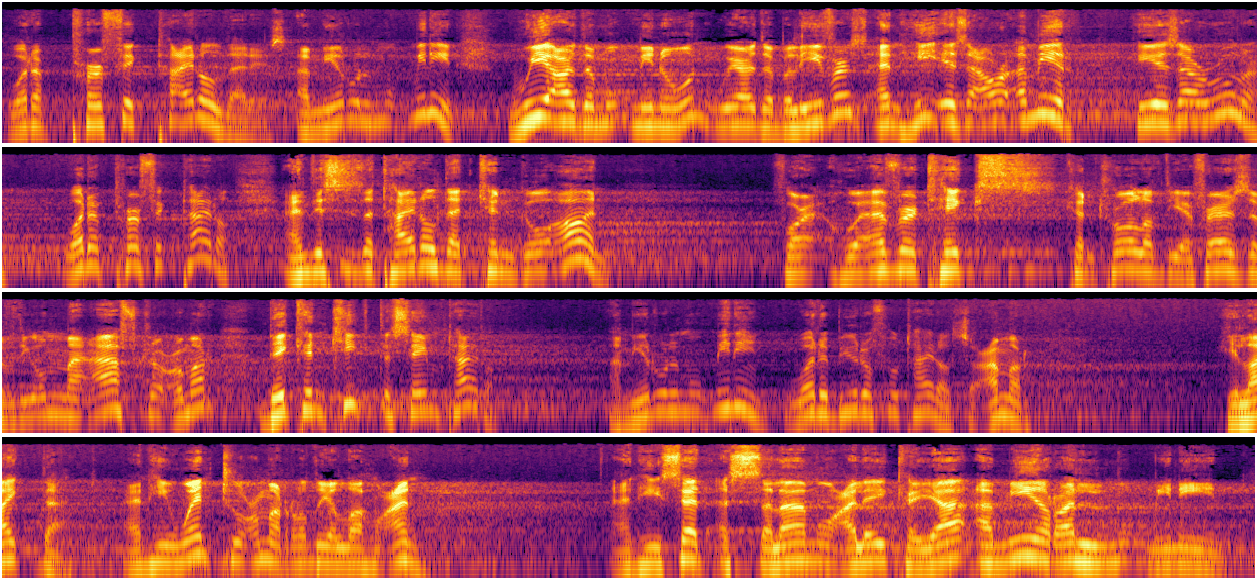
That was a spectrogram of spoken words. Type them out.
What a perfect title that is. Amirul Mu'mineen. We are the Mu'minun, we are the believers, and he is our Amir. He is our ruler. What a perfect title. And this is the title that can go on. For whoever takes control of the affairs of the Ummah after Amr, they can keep the same title. Amirul Mu'mineen. What a beautiful title. So Umar, he liked that. And he went to Umar radiallahu anhu. And he said, Assalamu alayka ya Amir al Mu'mineen.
